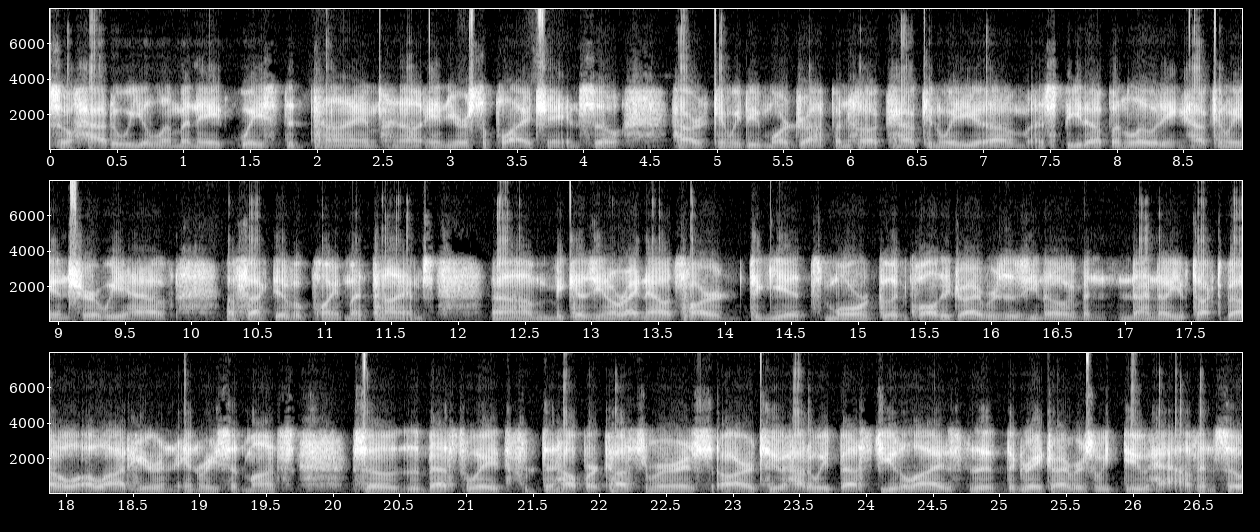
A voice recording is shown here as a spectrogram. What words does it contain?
So, how do we eliminate wasted time uh, in your supply chain? So, how can we do more drop and hook? How can we um, speed up unloading? How can we ensure we have effective appointment times? Um, because you know, right now it's hard to get more good quality drivers, as you know. Been, I know you've talked about a lot here in, in recent months. So, the best way to help our customers are to how do we best utilize the, the great drivers we do have. And so,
